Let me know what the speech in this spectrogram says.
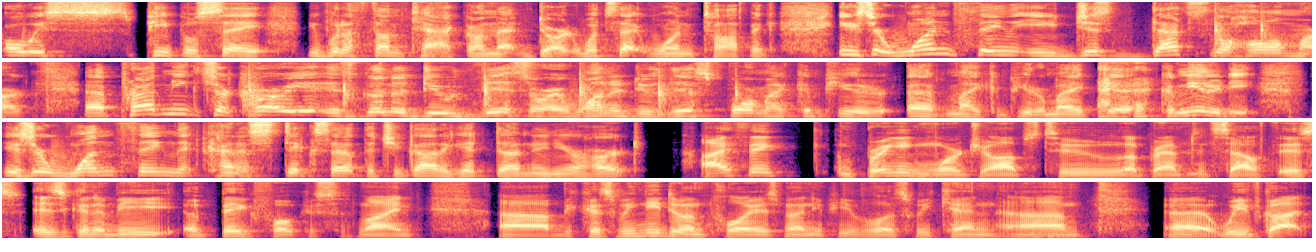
always people say you put a thumbtack on that dart. What's that one topic? Is there one thing that you just that's the hallmark? Uh, Sarkaria is going to do this, or I want to do this for my computer, uh, my computer, my uh, community. Is there one thing that kind of sticks out that you got to get done in your heart? I think bringing more jobs to uh, Brampton South is, is going to be a big focus of mine uh, because we need to employ as many people as we can. Um, uh, we've got,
